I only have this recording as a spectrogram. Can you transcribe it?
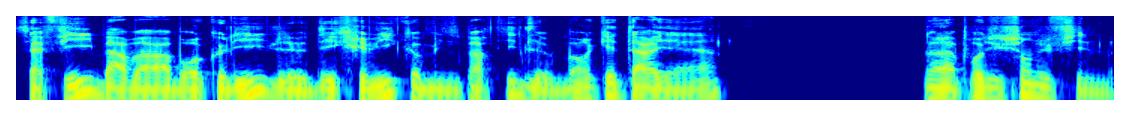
sa fille, Barbara Broccoli, le décrivit comme une partie de banquette-arrière dans la production du film,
